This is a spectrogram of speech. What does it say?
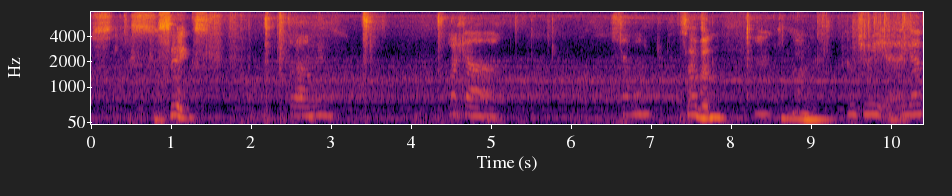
Six. Six? Um, like a seven. Seven? No. Would you eat it again?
